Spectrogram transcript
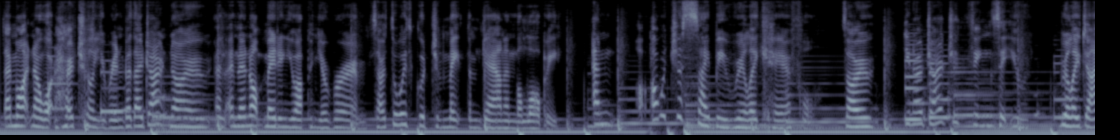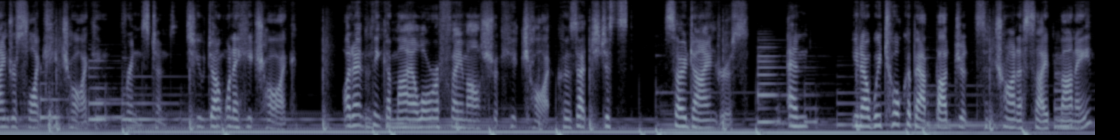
They might know what hotel you're in, but they don't know, and, and they're not meeting you up in your room. So it's always good to meet them down in the lobby. And I would just say be really careful. So, you know, don't do things that you really dangerous like hitchhiking, for instance. You don't want to hitchhike. I don't think a male or a female should hitchhike because that's just so dangerous. And, you know, we talk about budgets and trying to save money,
